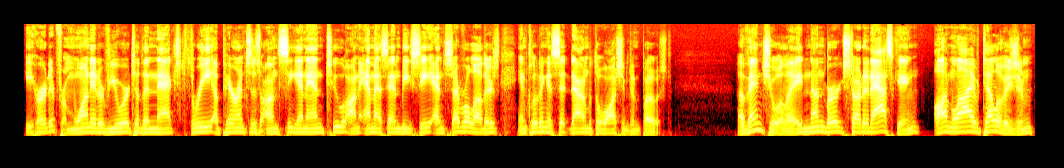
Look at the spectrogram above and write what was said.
He heard it from one interviewer to the next, three appearances on CNN, two on MSNBC, and several others, including a sit down with the Washington Post. Eventually, Nunberg started asking on live television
